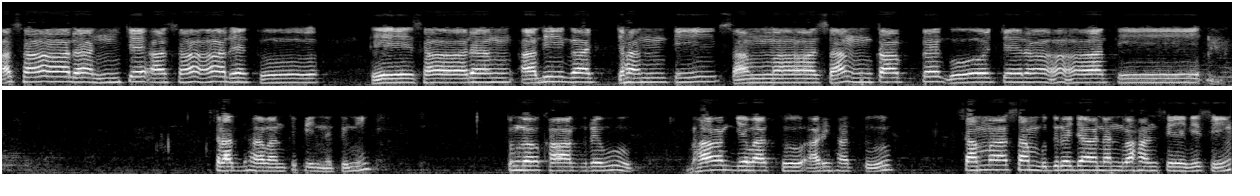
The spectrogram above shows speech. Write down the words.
අසාරංච අසාරතෝ තේසාරං අධිගච්ඡanti සම්මා සංකප්ප ගෝචරාති ශ්‍රද්ධාවන්ත පින්නතුනි තුන් ලෝකාග්‍ර වූ භාග්‍යවත් වූ අරිහත් වූ සම්මා සම්බුදුරජාණන් වහන්සේ විසින්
